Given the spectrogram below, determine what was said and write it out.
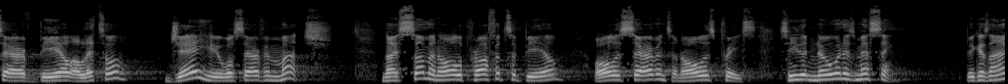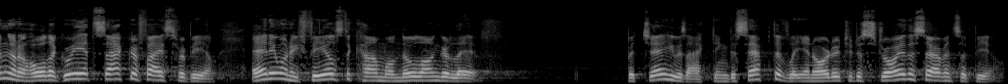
served Baal a little, Jehu will serve him much. Now summon all the prophets of Baal, all his servants, and all his priests. See that no one is missing, because I'm going to hold a great sacrifice for Baal. Anyone who fails to come will no longer live. But Jehu was acting deceptively in order to destroy the servants of Baal.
